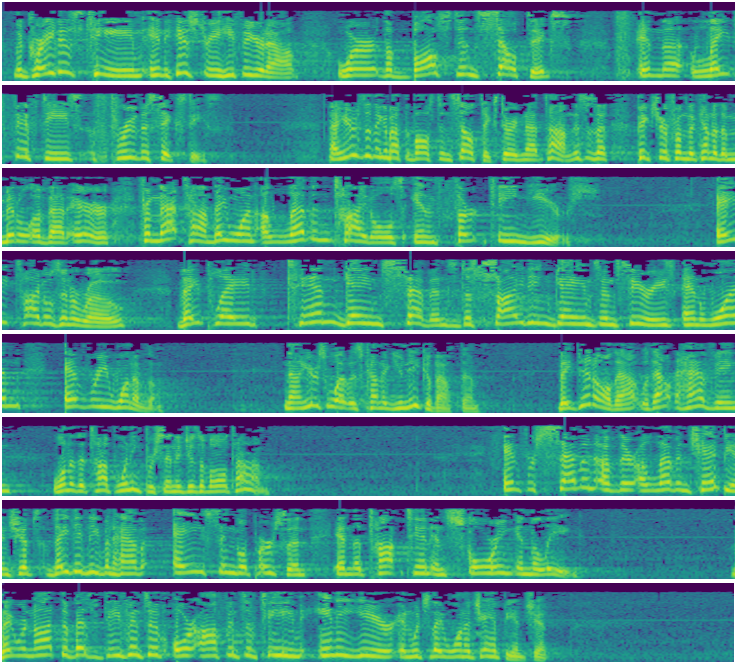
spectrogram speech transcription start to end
The greatest team in history, he figured out, were the Boston Celtics in the late 50s through the 60s. Now here's the thing about the Boston Celtics during that time. This is a picture from the kind of the middle of that era. From that time, they won 11 titles in 13 years. Eight titles in a row. They played 10 game sevens, deciding games in series, and won every one of them. Now here's what was kind of unique about them. They did all that without having one of the top winning percentages of all time. And for seven of their 11 championships, they didn't even have a single person in the top 10 in scoring in the league. They were not the best defensive or offensive team any year in which they won a championship.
